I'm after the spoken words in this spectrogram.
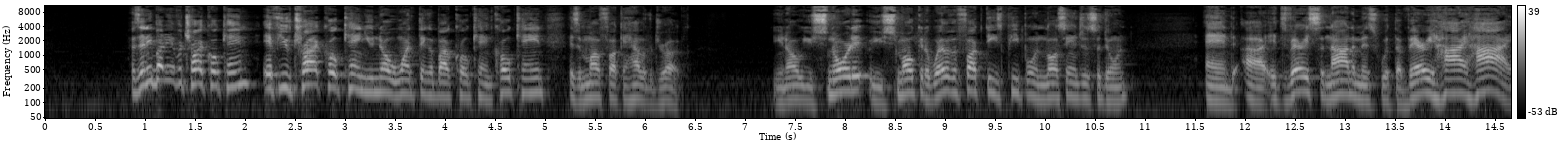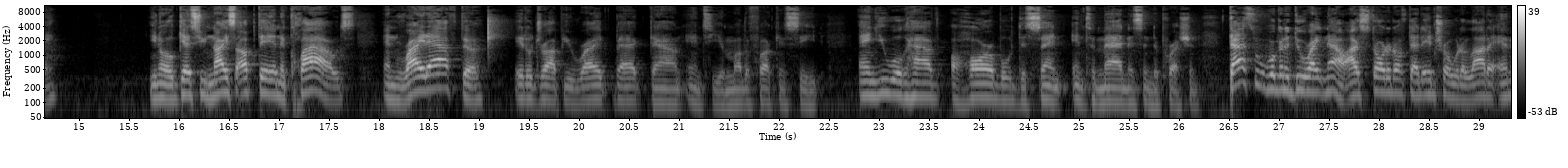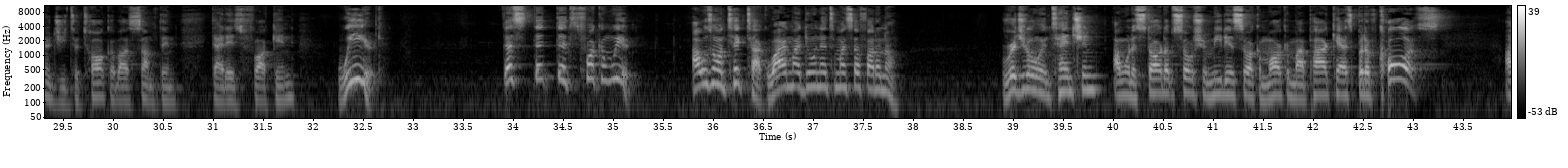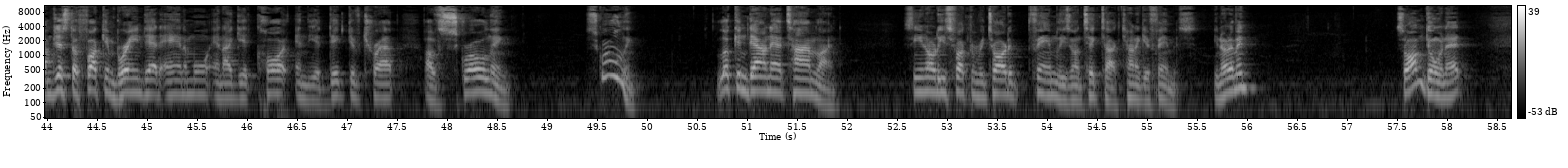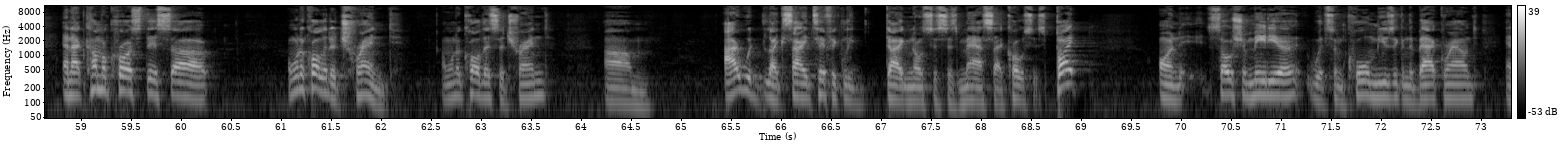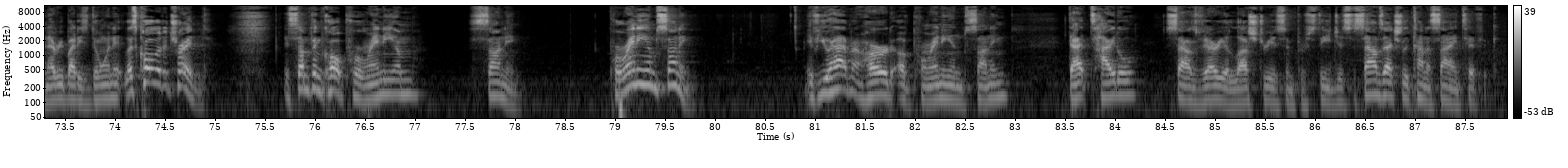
Has anybody ever tried cocaine? If you've tried cocaine, you know one thing about cocaine. Cocaine is a motherfucking hell of a drug. You know, you snort it or you smoke it or whatever the fuck these people in Los Angeles are doing and uh, it's very synonymous with a very high high. You know, it gets you nice up there in the clouds, and right after, it'll drop you right back down into your motherfucking seat, and you will have a horrible descent into madness and depression. That's what we're gonna do right now. I started off that intro with a lot of energy to talk about something that is fucking weird. That's that, that's fucking weird. I was on TikTok. Why am I doing that to myself? I don't know original intention. I want to start up social media so I can market my podcast. But of course, I'm just a fucking brain dead animal and I get caught in the addictive trap of scrolling, scrolling, looking down that timeline, seeing all these fucking retarded families on TikTok trying to get famous. You know what I mean? So I'm doing that. And I come across this, uh, I want to call it a trend. I want to call this a trend. Um, I would like scientifically diagnosis as mass psychosis. But on social media with some cool music in the background and everybody's doing it, let's call it a trend. It's something called perineum sunning. Perineum sunning. If you haven't heard of perineum sunning, that title sounds very illustrious and prestigious. It sounds actually kind of scientific.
